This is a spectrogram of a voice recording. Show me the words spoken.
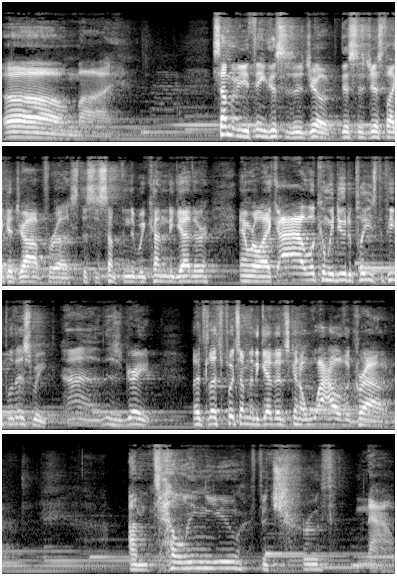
Oh my. Some of you think this is a joke. This is just like a job for us. This is something that we come together and we're like, ah, what can we do to please the people this week? Ah, this is great. Let's, let's put something together that's going to wow the crowd. I'm telling you the truth now.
